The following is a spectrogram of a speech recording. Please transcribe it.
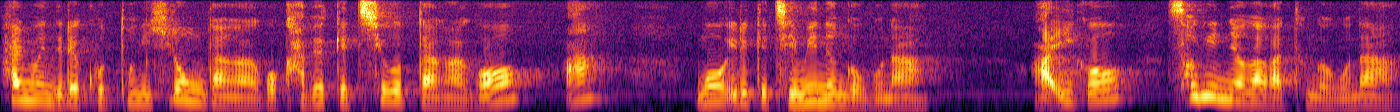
할머니들의 고통이 희롱당하고 가볍게 취급당하고 아 뭐 이렇게 재밌는 거구나. 아 이거 성인 영화 같은 거구나.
